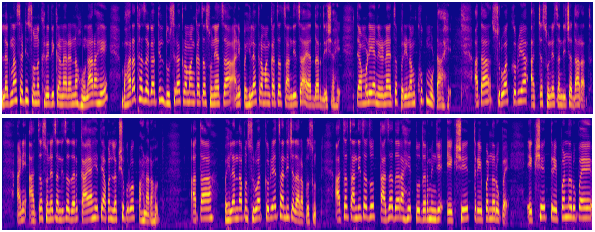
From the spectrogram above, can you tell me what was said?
लग्नासाठी सोनं खरेदी करणाऱ्यांना होणार आहे. भारत हा जगातील दुसरा दुसऱ्या क्रमांकाचा सोन्याचा आणि पहिल्या क्रमांकाचा चांदीचा आयातदार देश आहे. त्यामुळे या निर्णयाचा परिणाम खूप मोठा आहे. आता सुरुवात करूया आजच्या सोन्या चांदीच्या दारात. आणि आजचा सोन्या चांदीचा दर काय आहे ते आपण लक्षपूर्वक पाहणार आहोत. आता पहिल्यांदा आपण सुरुवात करूया चांदीच्या दारापासून. आजचा चांदीचा जो ताजा दर आहे तो दर म्हणजे एकशे त्रेपन्न रुपये. एकशे त्रेपन्न रुपये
